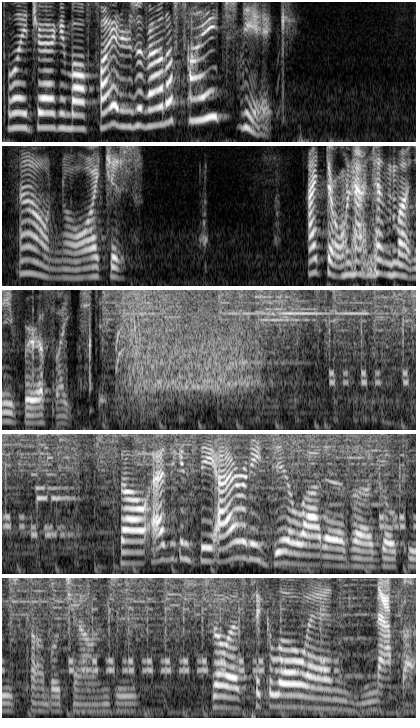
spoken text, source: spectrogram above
play Dragon Ball FighterZ without a fight stick? Oh no, I just... I don't have the money for a fight stick. So, as you can see, I already did a lot of uh, Goku's combo challenges. So as Piccolo and Nappa.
